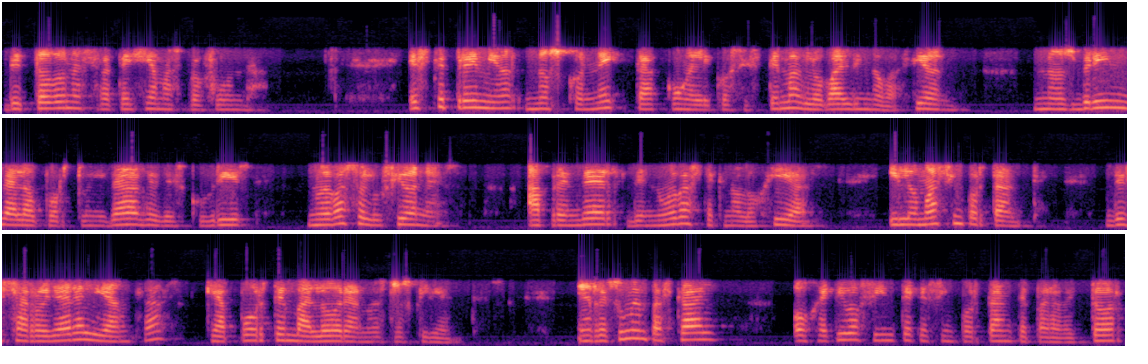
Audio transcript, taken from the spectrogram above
de toda una estrategia más profunda. Este premio nos conecta con el ecosistema global de innovación, nos brinda la oportunidad de descubrir nuevas soluciones, aprender de nuevas tecnologías y, lo más importante, desarrollar alianzas que aporten valor a nuestros clientes. En resumen, Pascal, Objetivo FinTech es importante para Vector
